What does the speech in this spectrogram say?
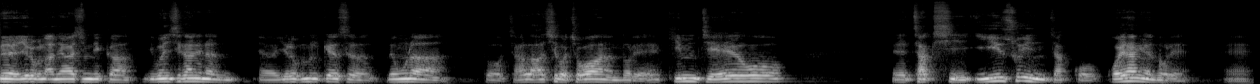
네, 여러분 안녕하십니까? 이번 시간에는 어, 여러분들께서 너무나 또 잘 아시고 좋아하는 노래 김재호 의 작시 이수인 작곡 고향의 노래 예,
